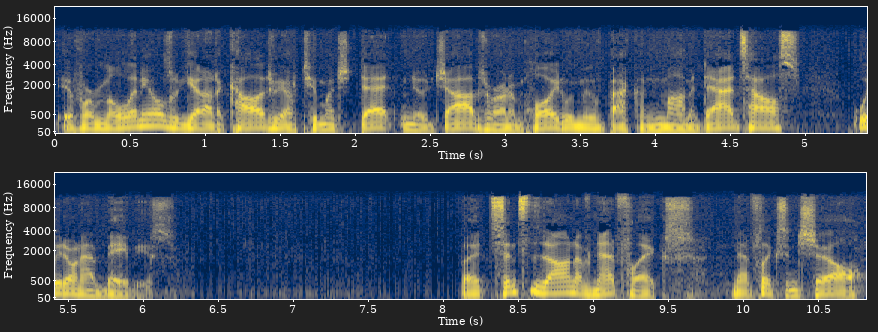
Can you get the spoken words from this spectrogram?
If we're millennials, we get out of college, we have too much debt, no jobs, we're unemployed, we move back in mom and dad's house, we don't have babies. But since the dawn of Netflix, Netflix and chill,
